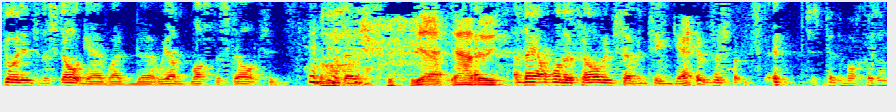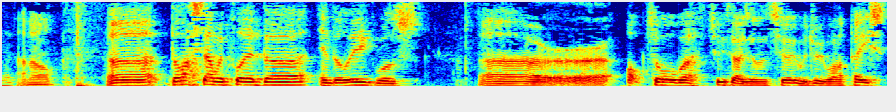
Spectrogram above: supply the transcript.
going into the Stoke game when uh, we haven't lost the Stoke since 2000? Yeah, yeah, I do. and they had one at home in 17 games or something. Just put the mockers on it. I know. Uh, the last time we played there in the league was uh, October 2002. We drew one apiece.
